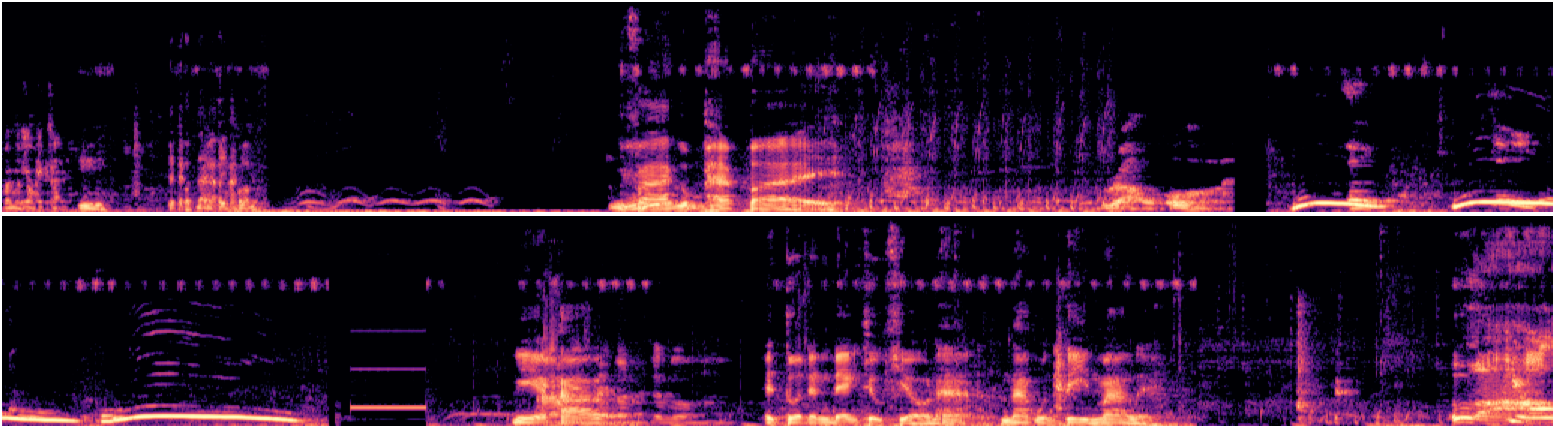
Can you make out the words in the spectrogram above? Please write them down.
มันยังไม่กันอืมฟ้าก็แพ้ไปเราโอ้นี่ครับแล้วมันจะร่วงนะไอตัวแดงๆเขียวๆนะฮะหน้าคุณตีนมากเลย เออ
